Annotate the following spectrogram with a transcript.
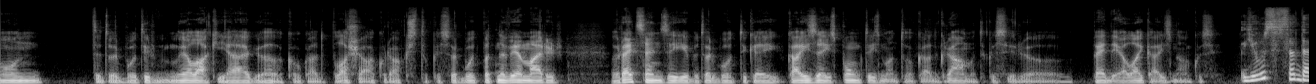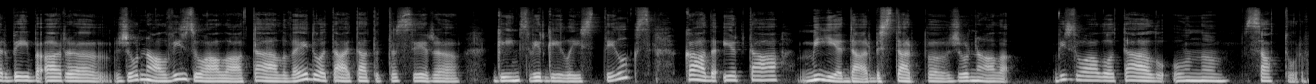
Un tad varbūt ir lielāka jēga kaut kādu plašāku rakstu, kas varbūt pat nevienmēr ir recenzija, bet varbūt tikai kā izējas punktu izmanto kādu grāmatu, kas ir pēdējā laikā iznākusi. Jūsu sadarbība ar uh, žurnāla vizuālā tēla veidotāju, tātad tas ir uh, Gīns Virgīlijs Tilks. Kāda ir tā miedarbe starp uh, žurnāla vizuālo tēlu un uh, saturu?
